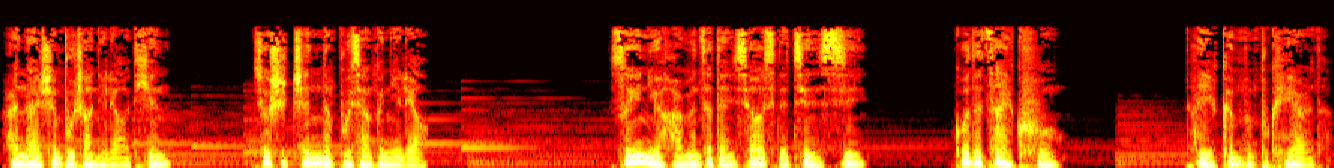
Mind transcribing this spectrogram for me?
而男生不找你聊天，就是真的不想跟你聊。所以女孩们在等消息的间隙，过得再苦，他也根本不 care 的。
